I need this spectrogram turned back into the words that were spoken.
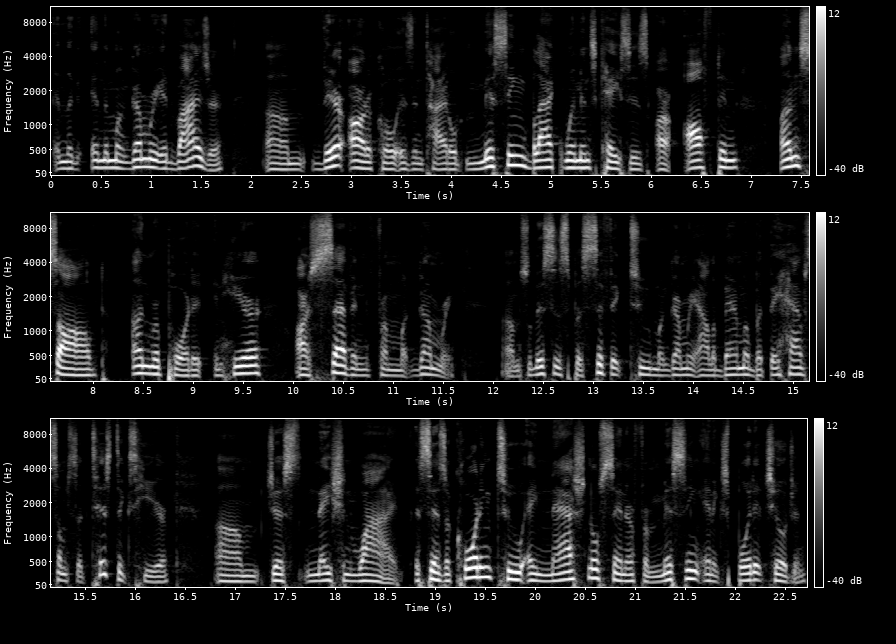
In the, in the Montgomery Advisor, um, their article is entitled Missing Black Women's Cases Are Often Unsolved, Unreported. And here are seven from Montgomery. Um, so this is specific to Montgomery, Alabama, but they have some statistics here um, just nationwide. It says, according to a National Center for Missing and Exploited Children,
